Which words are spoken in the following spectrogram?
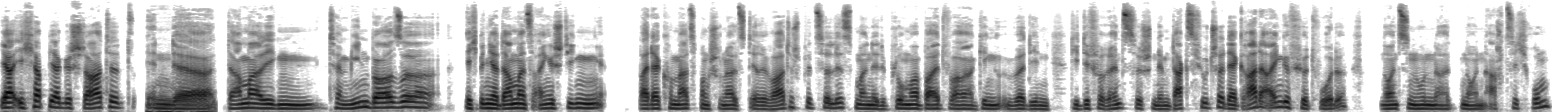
Ja, ich habe ja gestartet in der damaligen Terminbörse. Ich bin ja damals eingestiegen bei der Commerzbank schon als Derivate-Spezialist. Meine Diplomarbeit war, ging über den, die Differenz zwischen dem DAX-Future, der gerade eingeführt wurde, 1989 rum.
